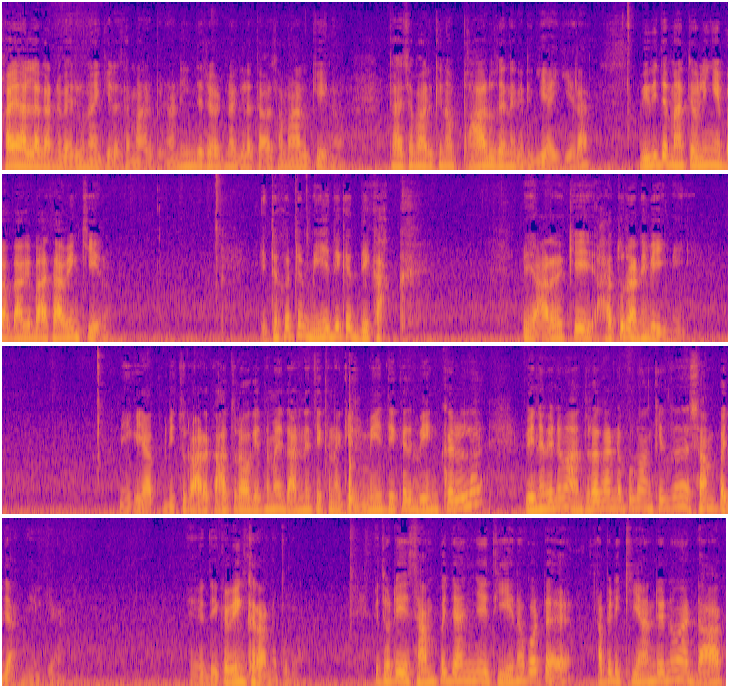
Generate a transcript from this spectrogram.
කය අල්ල ගන්න බැරි වුණායි කියලා සමහරු කියනවා. නින්දට වැටුණා කියලා තව සමහරු කියනවා. තව සමහරු කියනවා පාළු තැනකට ගියයි කියලා. විවිධ මත වලින් ඒ බබාගේ භාෂාවෙන් කියනවා. එතකොට මේ දෙක දෙකක්. මේ අරකේ හතුර නෙවෙයි මේ. මේක මිතුරු අරක හතුර වගේ තමයි දන්නේ තෙකන කියන්නේ. මේ දෙක වෙන් කරලා වෙන වෙනම අඳුර ගන්න පුළුවන් කියලා සම්පජඤ්ඤය කියන්නේ. මේ දෙක වෙන් කරන්න පුළුවන්. එතකොට මේ සම්පජඤ්ඤේ තියෙනකොට අපිට කියන්න වෙනවා ඩාර්ක්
